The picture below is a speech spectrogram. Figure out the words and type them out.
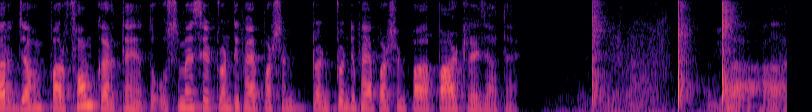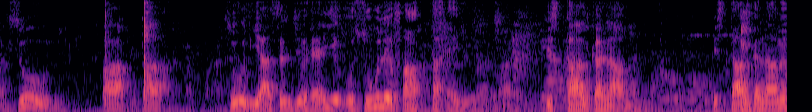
पर जब हम परफॉर्म करते हैं तो उसमें से 25 percent twenty five percent part रह जाता है। हाँ हाँ सूद ये असल जो है, ये उसूल फाख्ता है ये। इस ताल का नाम। इस ताल का नाम है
